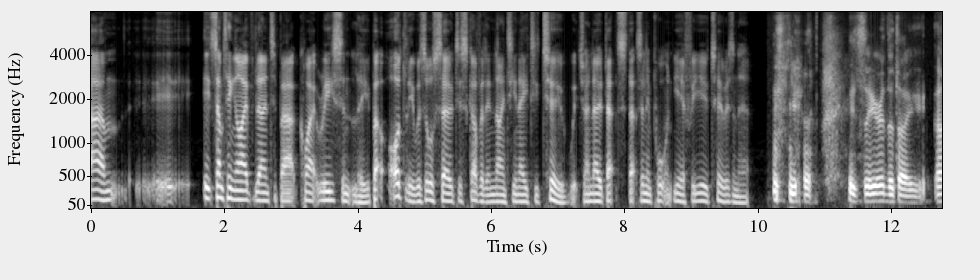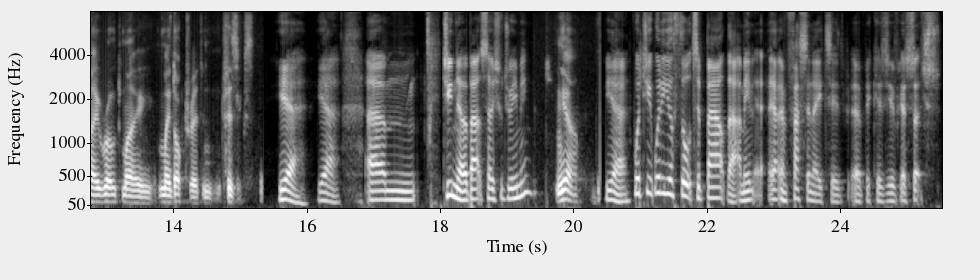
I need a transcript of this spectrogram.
um, it's something I've learnt about quite recently, but oddly was also discovered in 1982, which I know that's that's an important year for you too, isn't it? yeah, it's the year that I I wrote my my doctorate in physics. Yeah, yeah. Um, do you know about social dreaming? Yeah, yeah. What do you? What are your thoughts about that? I mean, I'm fascinated uh, because you've got such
